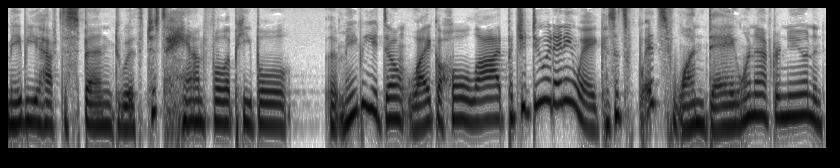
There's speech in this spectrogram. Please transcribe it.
maybe you have to spend with just a handful of people that maybe you don't like a whole lot, but you do it anyway because it's it's one day, one afternoon, and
